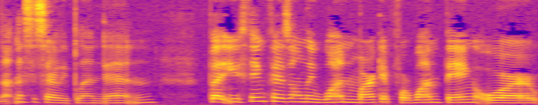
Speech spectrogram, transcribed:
not necessarily blend in, but you think there's only one market for one thing, or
